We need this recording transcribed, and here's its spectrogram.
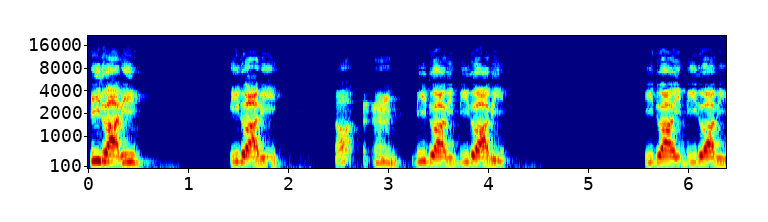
ပြီးသွားပြီပြီးသွားပြီနော်ပြီးသွားပြီပြီးသွားပြီပြီးသွားပြီပြီးသွားပြီ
